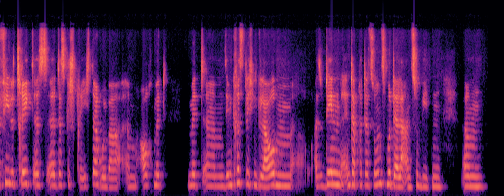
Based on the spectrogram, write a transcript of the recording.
viele trägt es äh, das Gespräch darüber, ähm, auch mit, mit ähm, dem christlichen Glauben, also den Interpretationsmodelle anzubieten, ähm,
